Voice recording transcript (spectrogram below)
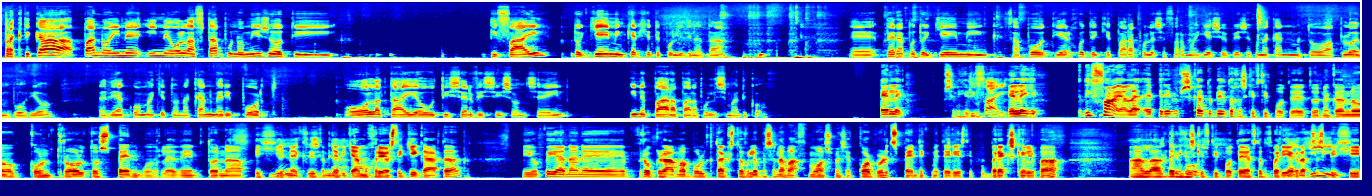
πρακτικά πάνω είναι, είναι όλα αυτά που νομίζω ότι DeFi, το gaming έρχεται πολύ δυνατά. Ε, πέρα από το gaming θα πω ότι έρχονται και πάρα πολλές εφαρμογές οι οποίες έχουν να κάνουν με το απλό εμπόριο. Δηλαδή ακόμα και το να κάνουμε report όλα τα IoT services on chain είναι πάρα πάρα πολύ σημαντικό. Έλε... DeFi. Έλεγε... DeFi, αλλά ε, περιέγραψες κάτι το οποίο δεν το είχα σκεφτεί ποτέ. Το να κάνω control το spend μου, δηλαδή το να π.χ. Ναι, να εκδίδω μια δικιά μου χρεωστική κάρτα, η οποία να είναι programmable, εντάξει, το βλέπω σε ένα βαθμό, ας πούμε, σε corporate spending με εταιρείες τύπου Brex κλπ. Αλλά δεν είχα σκεφτεί ποτέ αυτό που περιέγραψες π.χ.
